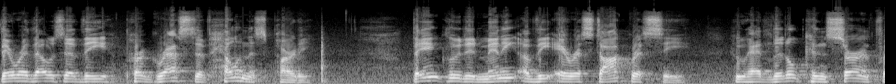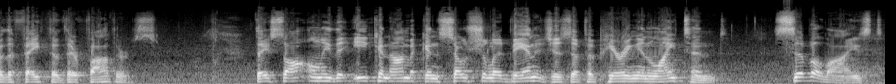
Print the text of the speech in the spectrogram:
there were those of the Progressive Hellenist Party. They included many of the aristocracy who had little concern for the faith of their fathers. They saw only the economic and social advantages of appearing enlightened, civilized,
